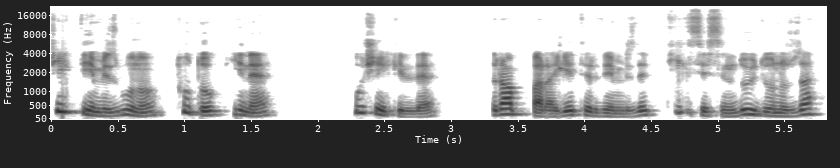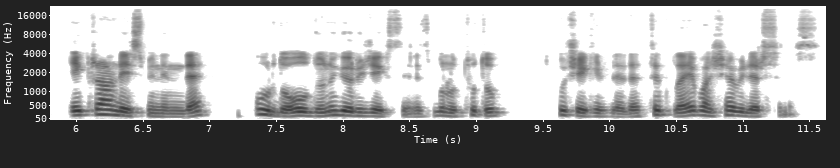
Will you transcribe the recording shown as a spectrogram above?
Çektiğimiz bunu tutup yine bu şekilde dropbar'a getirdiğimizde tik sesini duyduğunuzda ekran resminin de burada olduğunu göreceksiniz. Bunu tutup bu şekilde de tıklayıp açabilirsiniz.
